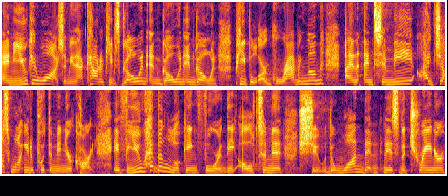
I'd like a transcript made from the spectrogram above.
And you can watch. I mean, that counter keeps going and going and going. People are grabbing them. And, and to me, I just want you to put them in your cart. If you have been looking for the ultimate shoe, the one that is the trainer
